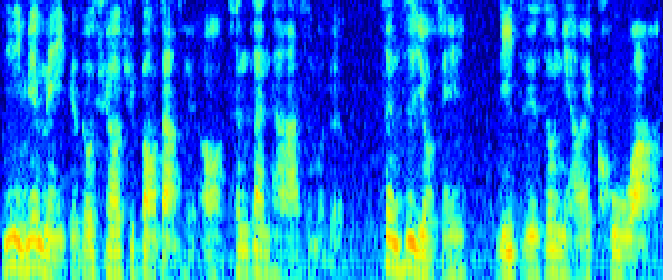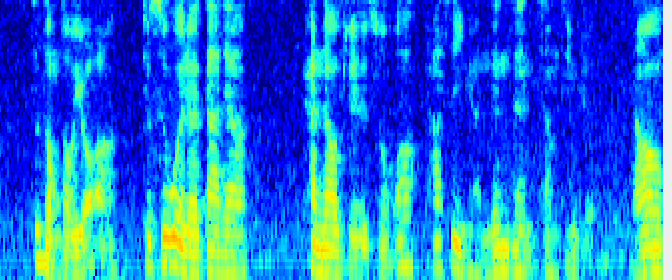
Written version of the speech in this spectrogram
你里面每一个都需要去抱大腿哦，称赞他什么的，甚至有谁离职的时候你还会哭啊，这种都有啊，就是为了大家看到觉得说，哦，他是一个很认真、很上进的，然后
